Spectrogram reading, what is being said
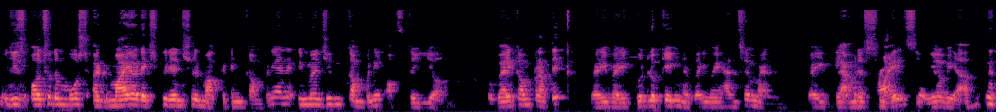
He's also the most admired experiential marketing company and an emerging company of the year. Welcome, Prateek. Very, very good looking and very, very handsome and very glamorous smile. So here we are.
